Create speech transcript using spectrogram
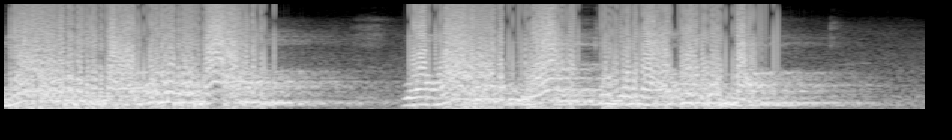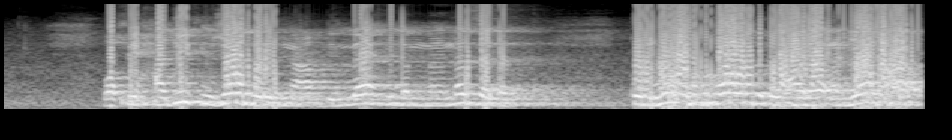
يؤذي بعضهم بعض وهم يقتل بعضهم بعض وفي حديث جابر بن عبد الله لما نزلت القادر على أن يبعث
